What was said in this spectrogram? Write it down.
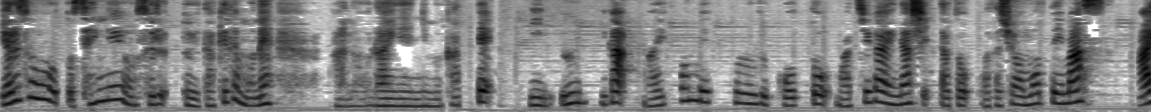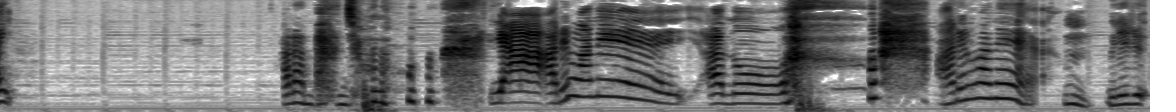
やるぞと宣言をするというだけでもね、あの、来年に向かっていい運気が舞い込んでくること間違いなしだと私は思っています。はい。波乱万丈の いやー、あれはね、あのー あれはね、うん、売れる。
